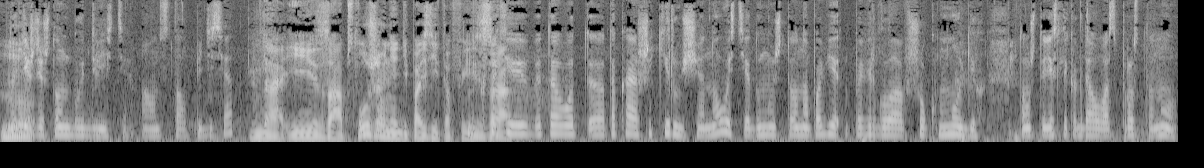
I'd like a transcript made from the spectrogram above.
в ну, надежде, что он будет 200, а он стал 50. Да, и за обслуживание депозитов, и Кстати, за... это вот э, такая шокирующая новость. Я думаю, что она повергла в шок многих. Потому что если когда у вас просто, ну,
